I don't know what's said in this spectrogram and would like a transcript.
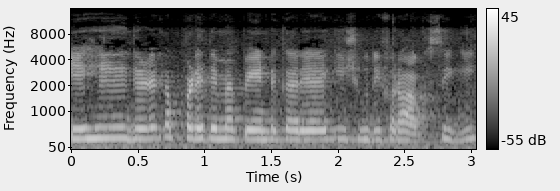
ਇਹ ਜਿਹੜੇ ਕੱਪੜੇ ਤੇ ਮੈਂ ਪੇਂਟ ਕਰਿਆ, ਇਹ ਕਿਸ਼ੂ ਦੀ ਫਰਾਕ ਸੀਗੀ।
